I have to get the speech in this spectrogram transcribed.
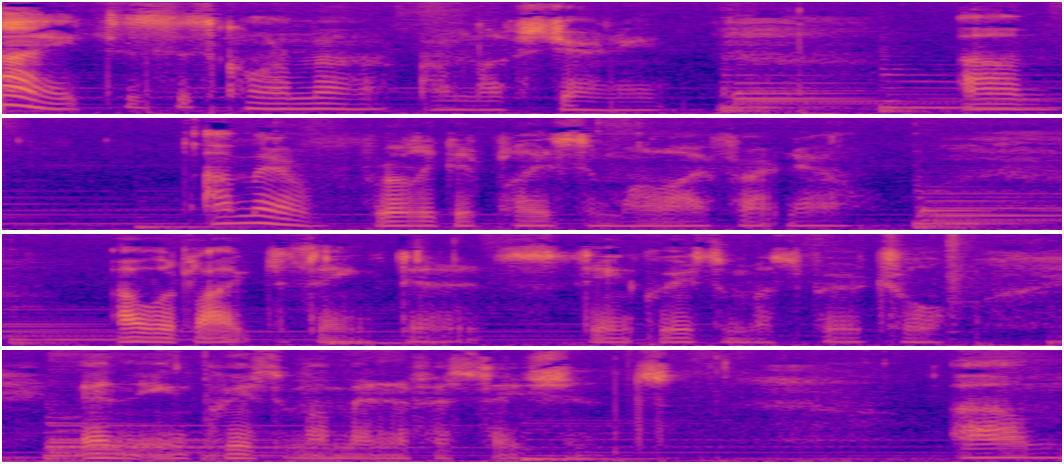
Hi, this is Karma on Love's Journey. Um, I'm in a really good place in my life right now. I would like to think that it's the increase in my spiritual and the increase in my manifestations. Um,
